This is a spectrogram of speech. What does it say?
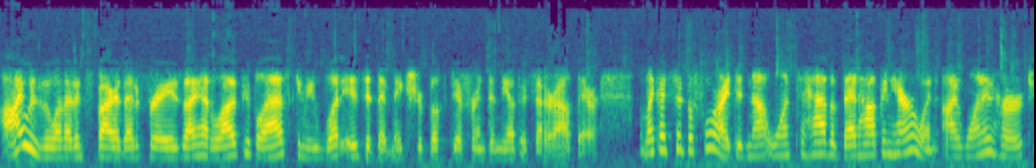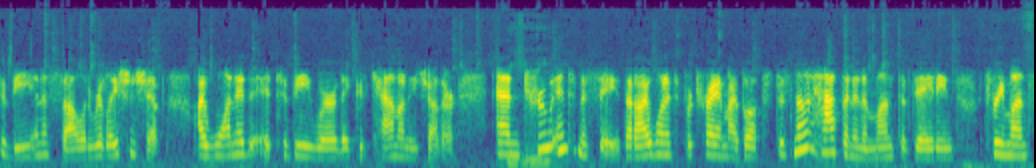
I was the one that inspired that phrase. I had a lot of people asking me, what is it that makes your book different than the others that are out there? Like I said before, I did not want to have a bed hopping heroine. I wanted her to be in a solid relationship. I wanted it to be where they could count on each other. And true intimacy that I wanted to portray in my books does not happen in a month of dating, three months,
